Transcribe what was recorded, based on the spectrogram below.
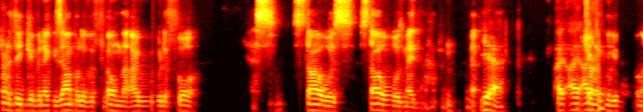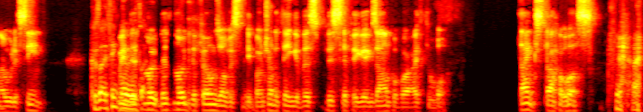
trying to think of an example of a film that I would have thought, yes, Star Wars. Star Wars made that happen. But Yeah, I, I, I'm I think to think I would have seen. Because I I think mean, there there's, is no, there's loads of films, obviously, but I'm trying to think of a specific example where I thought, thanks, Star Wars. yeah,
